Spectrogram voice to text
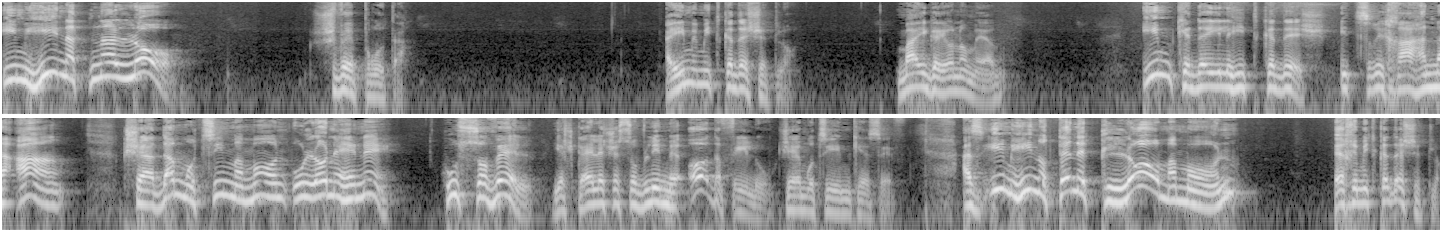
אם היא נתנה לו שווה פרוטה? האם היא מתקדשת לו? מה ההיגיון אומר? אם כדי להתקדש היא צריכה הנאה, כשאדם מוציא ממון הוא לא נהנה, הוא סובל. יש כאלה שסובלים מאוד אפילו כשהם מוציאים כסף. אז אם היא נותנת לו ממון, איך היא מתקדשת לו?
